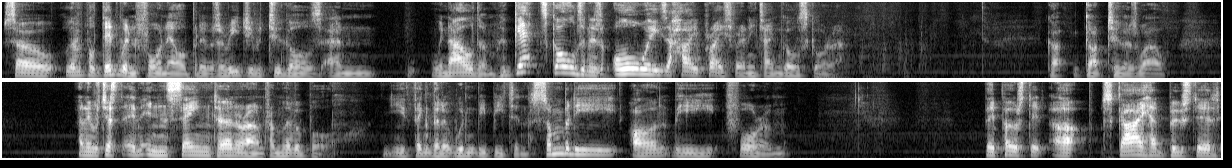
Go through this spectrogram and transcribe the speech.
So Liverpool did win 4 0, but it was Origi with two goals and Wijnaldum, who gets goals and is always a high price for anytime goal scorer. Got, got two as well. And it was just an insane turnaround from Liverpool. You think that it wouldn't be beaten. Somebody on the forum they posted up. Sky had boosted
